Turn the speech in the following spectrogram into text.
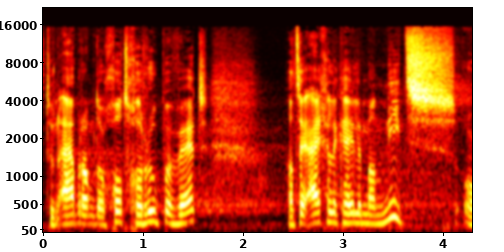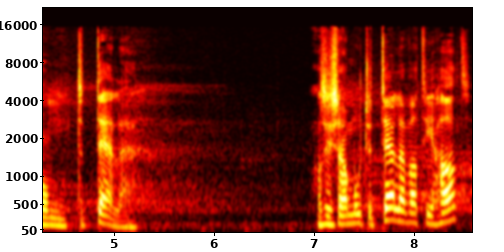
Toen Abraham door God geroepen werd, had hij eigenlijk helemaal niets om te tellen. Als hij zou moeten tellen wat hij had,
